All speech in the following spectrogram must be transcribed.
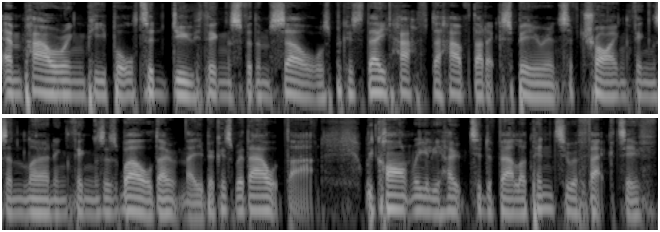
empowering people to do things for themselves because they have to have that experience of trying things and learning things as well, don't they? Because without that, we can't really hope to develop into effective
